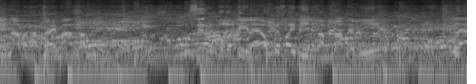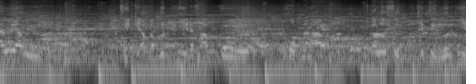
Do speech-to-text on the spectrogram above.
ที่น่าประทับใจมากครับ ซึ่งปกติแล้วไม่ค่อยมีนะครับภาพแบบนี้ และเรื่อง ที่เกี่ยวกับรุ่นพี่นะครับ คือผมนะครับ ก็รู้สึกคิดถึงรุ่นพี่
